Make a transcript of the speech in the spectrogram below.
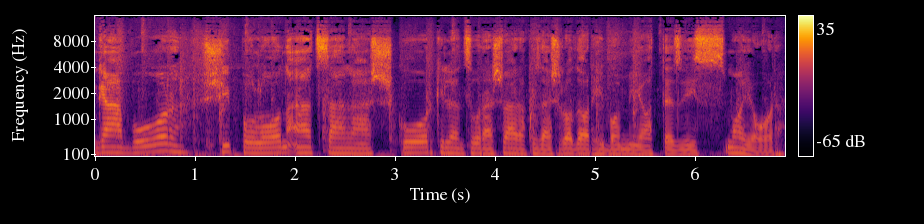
Gábor, Sipolon átszálláskor 9 órás várakozás radarhiba miatt ez visz Major.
